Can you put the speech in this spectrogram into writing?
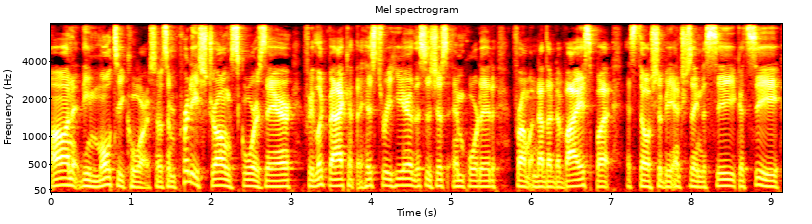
on the multi-core. So some pretty strong scores there. If we look back at the history here, this is just imported from another device, but it still should be interesting to see. You could see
